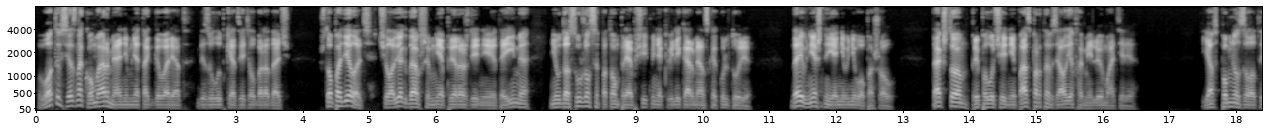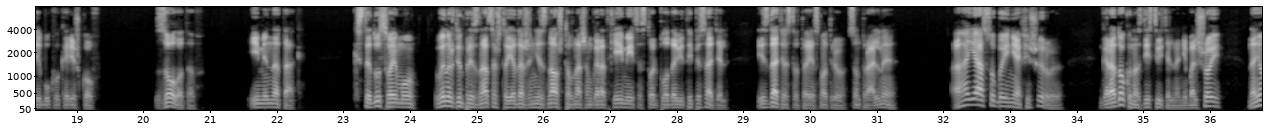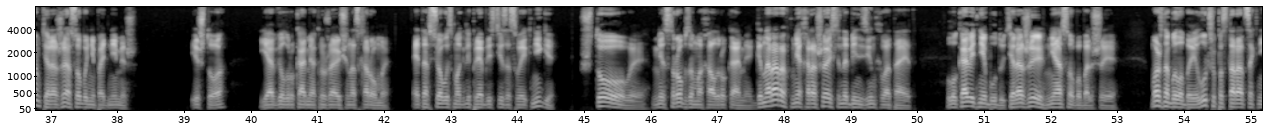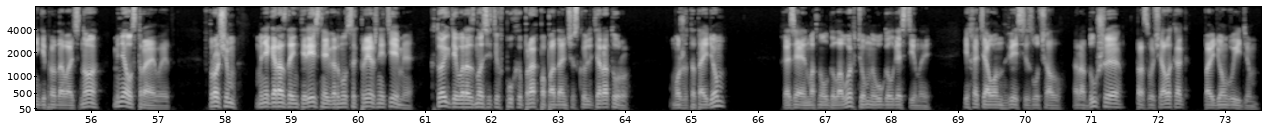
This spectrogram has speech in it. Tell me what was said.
«Вот и все знакомые армяне мне так говорят», — без улыбки ответил бородач. «Что поделать, человек, давший мне при рождении это имя, не удосужился потом приобщить меня к великой армянской культуре. Да и внешне я не в него пошел. Так что при получении паспорта взял я фамилию матери. Я вспомнил золотые буквы корешков. Золотов. Именно так. К стыду своему вынужден признаться, что я даже не знал, что в нашем городке имеется столь плодовитый писатель. Издательство-то, я смотрю, центральное. А я особо и не афиширую. Городок у нас действительно небольшой, на нем тиражи особо не поднимешь. И что? Я обвел руками окружающие нас хоромы. Это все вы смогли приобрести за свои книги? Что вы? Мисс Роб замахал руками. Гонораров мне хорошо, если на бензин хватает. Лукавить не буду, тиражи не особо большие. Можно было бы и лучше постараться книги продавать, но меня устраивает. Впрочем, мне гораздо интереснее вернуться к прежней теме, кто и где вы разносите в пух и прах попаданческую литературу. Может, отойдем? Хозяин мотнул головой в темный угол гостиной. И хотя он весь излучал радушие, прозвучало как «пойдем выйдем».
